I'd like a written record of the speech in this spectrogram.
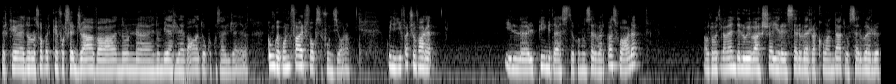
perché non lo so perché forse Java non, eh, non viene rilevato o qualcosa del genere. Comunque con Firefox funziona. Quindi gli faccio fare il, il ping test con un server casuale. Automaticamente lui va a scegliere il server raccomandato, il server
